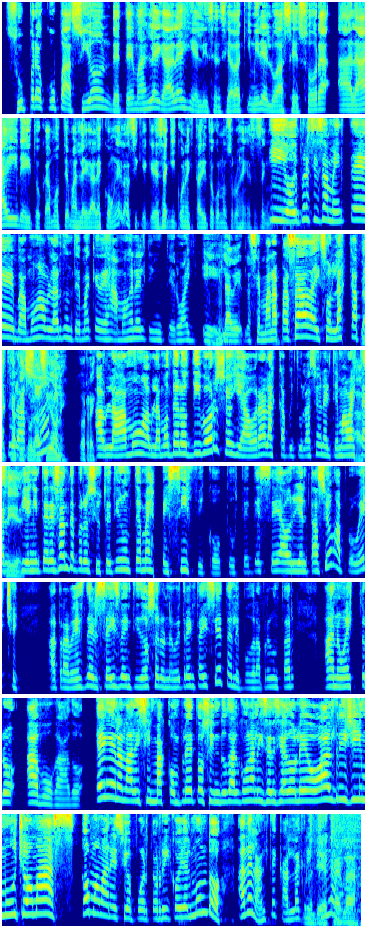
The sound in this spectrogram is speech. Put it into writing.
su preocupación de temas legales y el licenciado aquí, mire, lo asesora al aire y tocamos temas legales con él, así que quédese aquí conectadito con nosotros en ese segmento. Y hoy precisamente vamos a hablar de un tema que dejamos en el tintero eh, la, semana pasada y son las Las capitulaciones. capitulaciones, correcto. Hablamos, hablamos de los divorcios y ahora las capitulaciones. El tema va a estar es. bien interesante, pero si usted tiene un tema específico que usted desea orientación, aproveche a través del 6220937. Le podrá preguntar a nuestro abogado. En el análisis más completo, sin duda alguna, licenciado Leo Aldrich y mucho más. ¿Cómo amaneció Puerto Rico y el mundo? Adelante, Carla Buenos Cristina. días, Carla.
